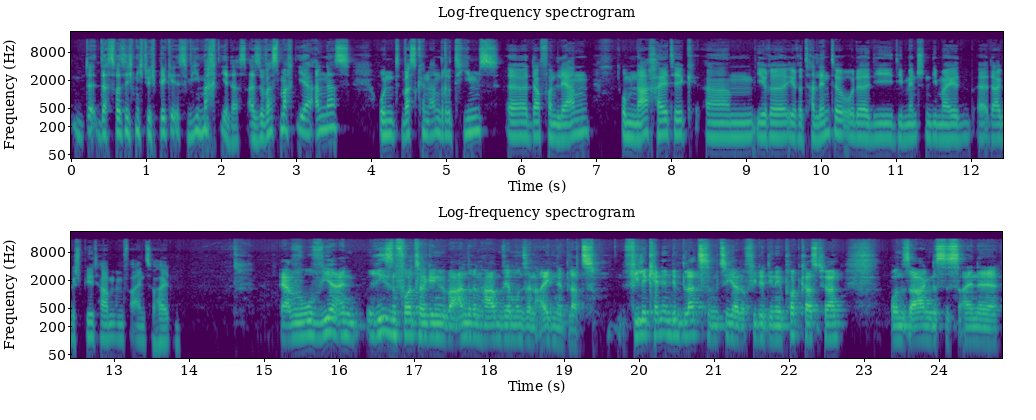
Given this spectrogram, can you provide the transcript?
das, was ich nicht durchblicke, ist, wie macht ihr das? Also was macht ihr anders und was können andere Teams äh, davon lernen? Um nachhaltig ähm, ihre, ihre Talente oder die, die Menschen, die mal äh, da gespielt haben, im Verein zu halten? Ja, wo wir einen Riesenvorteil gegenüber anderen haben, wir haben unseren eigenen Platz. Viele kennen den Platz, und sicher auch viele, die den Podcast hören und sagen, das ist eine,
